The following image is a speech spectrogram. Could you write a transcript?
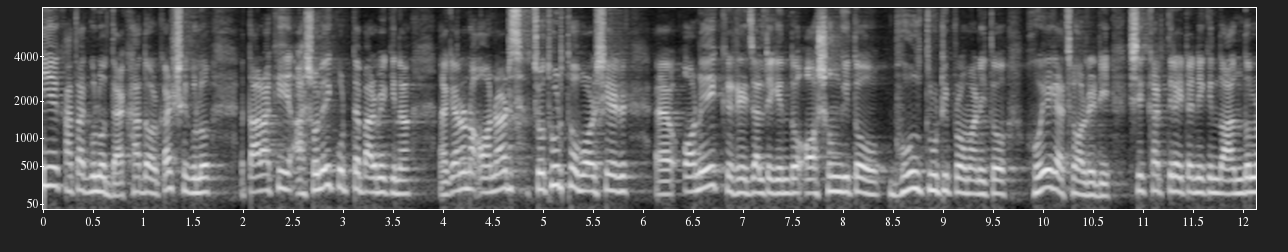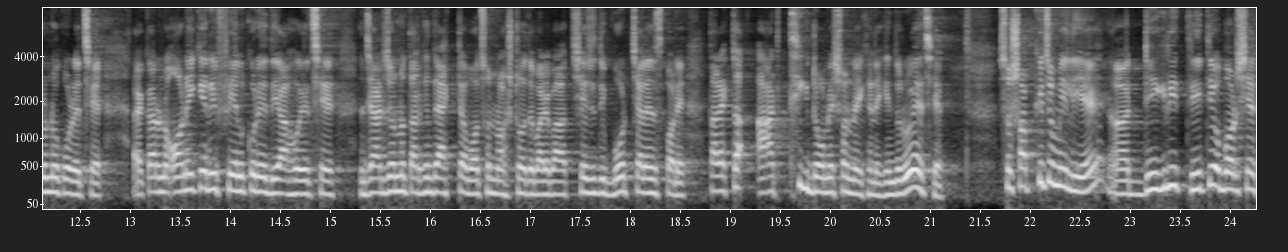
নিয়ে খাতাগুলো দেখা দরকার সেগুলো তারা কি আসলেই করতে পারবে কিনা। কেননা অনার্স চতুর্থ বর্ষের অনেক রেজাল্টে কিন্তু অসঙ্গিত ভুল ত্রুটি প্রমাণিত হয়ে গেছে অলরেডি শিক্ষার্থীরা এটা নিয়ে কিন্তু আন্দোলনও করেছে। কারণ অনেকেরই ফেল করে দেওয়া হয়েছে, যার জন্য তার কিন্তু একটা বছর নষ্ট হতে পারে বা সে যদি বোর্ড চ্যালেঞ্জ করে, তার একটা আর্থিক ডোনেশন এখানে কিন্তু রয়েছে। সো সব কিছু মিলিয়ে ডিগ্রি তৃতীয় বর্ষের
